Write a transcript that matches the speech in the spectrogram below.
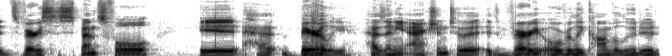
It's very suspenseful. It ha- barely has any action to it. It's very overly convoluted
